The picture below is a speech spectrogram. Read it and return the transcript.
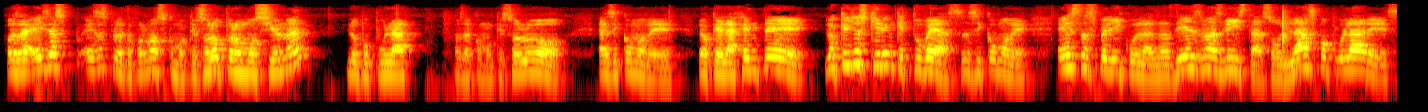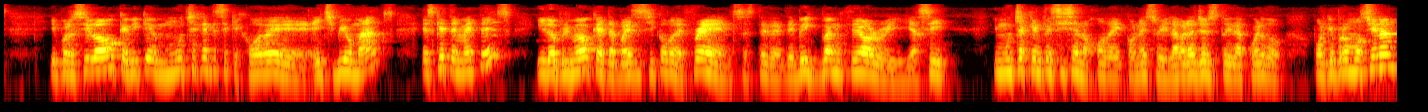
O sea, ellas, esas plataformas como que solo promocionan lo popular. O sea, como que solo... Así como de lo que la gente... Lo que ellos quieren que tú veas. Así como de estas películas, las 10 más vistas o las populares. Y por decirlo algo que vi que mucha gente se quejó de HBO Max. Es que te metes y lo primero que te aparece así como de Friends, este de, de Big Bang Theory y así. Y mucha gente sí se enojó de, con eso. Y la verdad yo estoy de acuerdo. Porque promocionan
